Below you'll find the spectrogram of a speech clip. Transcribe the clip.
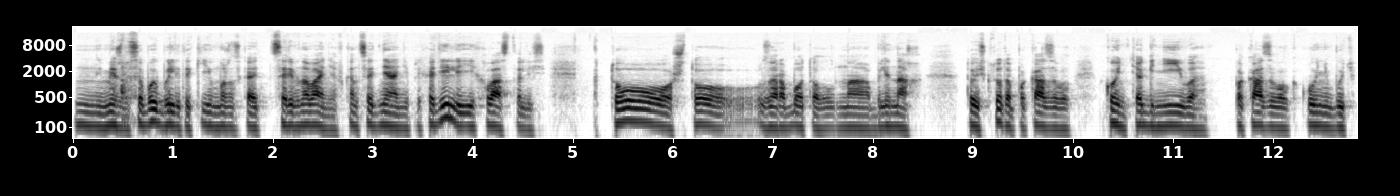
между собой были такие, можно сказать, соревнования. В конце дня они приходили и хвастались, кто что заработал на блинах. То есть кто-то показывал какое-нибудь огниво, показывал какую-нибудь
